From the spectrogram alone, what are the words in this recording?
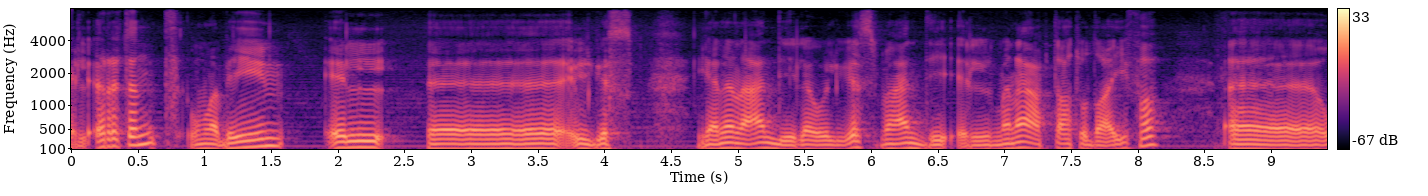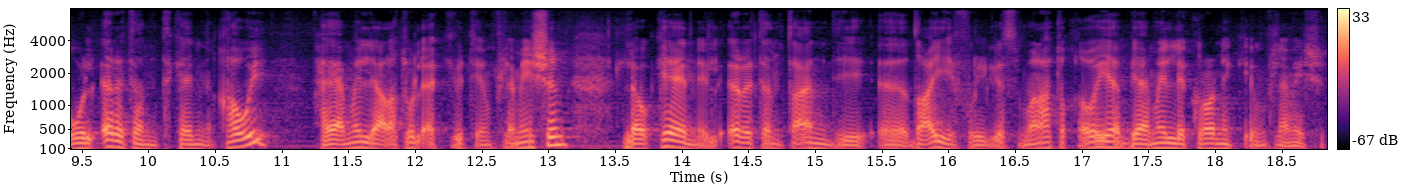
ال irritant وما بين الجسم. يعني أنا عندي لو الجسم عندي المناعة بتاعته ضعيفة وال irritant كان قوي هيعمل لي على طول acute inflammation لو كان ال irritant عندي ضعيف والجسم مناعته قوية بيعمل لي chronic inflammation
